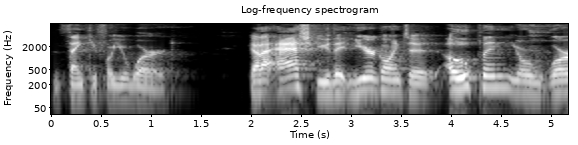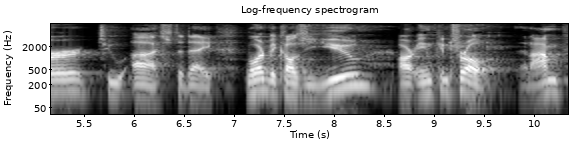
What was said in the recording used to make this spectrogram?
And thank you for your word. God, I ask you that you're going to open your word to us today. Lord, because you are in control. And I'm,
